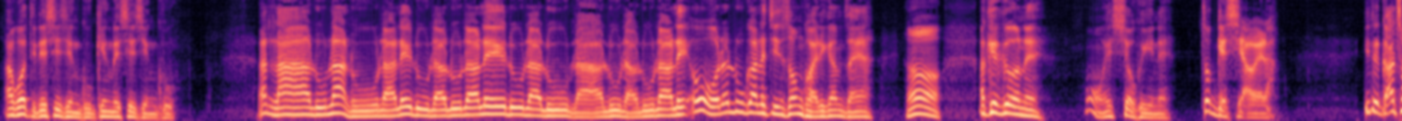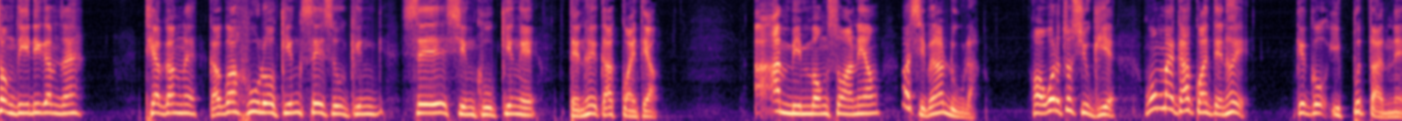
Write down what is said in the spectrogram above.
啊，我伫咧洗身躯，经咧洗身躯。啊，啦噜啦噜啦咧噜啦噜啦咧噜啦噜啦噜啦噜啦咧，哦，那噜甲咧真爽快，你敢知影？哦，啊，结果呢，哦，迄社会呢，足热笑诶啦。伊着甲我创治，你敢知？铁工呢，甲我妇罗经、洗漱经、洗身躯经诶电火甲我关掉。啊，暗面蒙山鸟，啊，是变啊噜啦。吼，我着足受气诶。我莫甲关电火，结果伊不但呢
